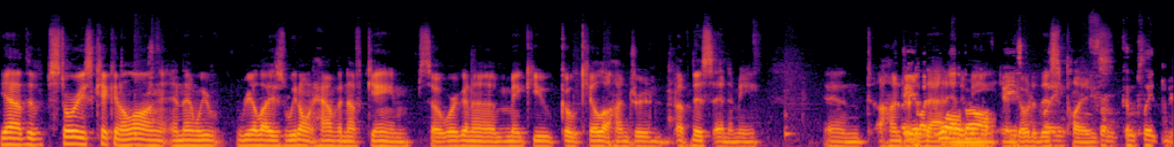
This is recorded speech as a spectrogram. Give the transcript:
yeah the story's kicking along and then we realized we don't have enough game so we're gonna make you go kill a hundred of this enemy and a hundred of like that walled enemy off and go to this place from completely.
